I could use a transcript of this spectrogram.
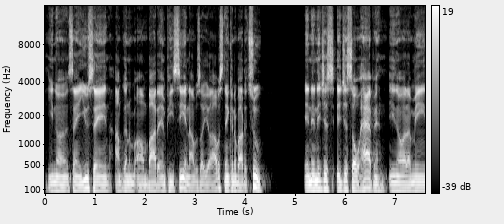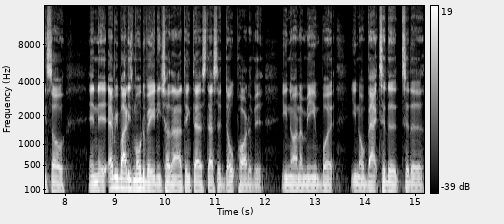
You know what I'm saying? You saying I'm gonna um, buy the MPC, and I was like, yo, I was thinking about it too. And then it just it just so happened. You know what I mean? So and it, everybody's motivating each other. I think that's that's a dope part of it. You know what I mean? But you know, back to the to the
